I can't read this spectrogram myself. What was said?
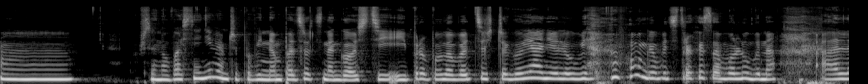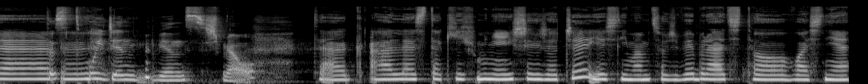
Mm, no właśnie nie wiem, czy powinnam patrzeć na gości i proponować coś, czego ja nie lubię. Mogę być trochę samolubna, ale... To jest y, twój dzień, więc śmiało. Tak, ale z takich mniejszych rzeczy, jeśli mam coś wybrać, to właśnie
